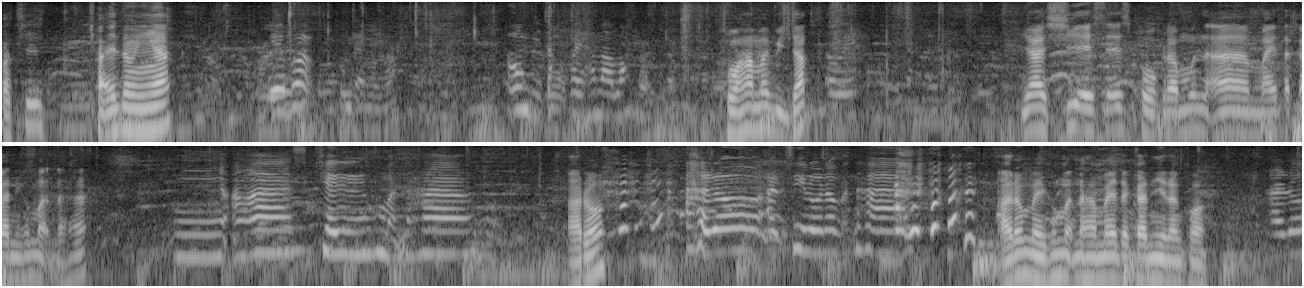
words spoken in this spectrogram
ប៉ាឈីឆៃទៅញ៉ាเอ๊ะบ่อองบิจักไปทำมาบ่โทรห้าม่บิจักยาชีเอสเอสโปรแกรมมุนอ่าไม้ตะการนี่ขมันนะฮะอืมอ่าเขียนขมันนะฮะ Aro? Aro, at siro naman ha. Aro, may kumat na may takan nilang ko. Aro,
